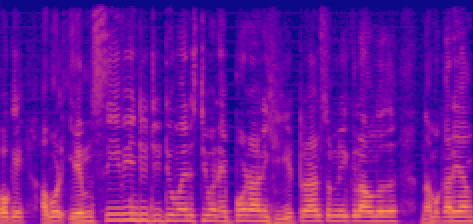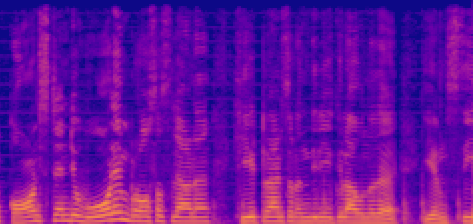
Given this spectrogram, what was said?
okay അപ്പോൾ M C V into T two minus T one എപ്പോഴാണ് ഹീറ്റ് ട്രാൻസ്ഫറിന് ഈക്വൽ ആവുന്നത്? നമുക്കറിയാം കോൺസ്റ്റന്റ് വോളിയം പ്രോസസ്സിലാണ് ഹീറ്റ് ട്രാൻസ്ഫർ എന്തിന് ഈക്വൽ ആവുന്നത്? M C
